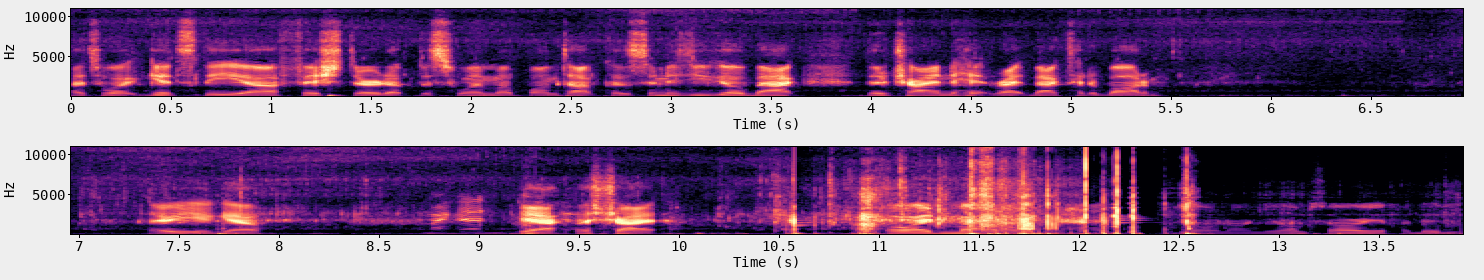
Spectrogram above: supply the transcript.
That's what gets the uh, fish stirred up to swim up on top. Because as soon as you go back, they're trying to hit right back to the bottom. There you go. Am I good? Yeah, let's try it. Oh, I might have this going on you. I'm sorry if I didn't.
